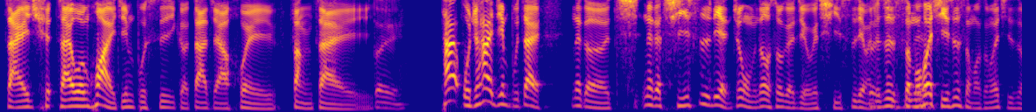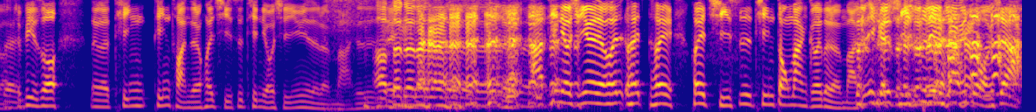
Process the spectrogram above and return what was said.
宅圈宅文化已经不是一个大家会放在对。他，我觉得他已经不在那个歧那个歧视链，就我们都有说过有个歧视链嘛，就是什么会歧视什么，什么会歧视什么。就比如说那个听听团的人会歧视听流行音乐的人嘛，就是啊，对对对对对对对啊，听流行音乐的人会会会会歧视听动漫歌的人嘛，就一个歧视链这样一直往下。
